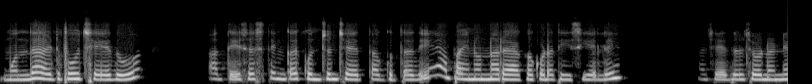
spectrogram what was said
ముందే అరటి పువ్వు చేదు. అది తీసేస్తే ఇంకా కొంచెం చేదు తగ్గుతుంది ఆ పైన ఉన్న రేఖ కూడా తీసేయాలి. నా చేతులు చూడండి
